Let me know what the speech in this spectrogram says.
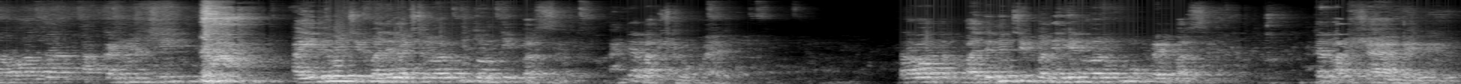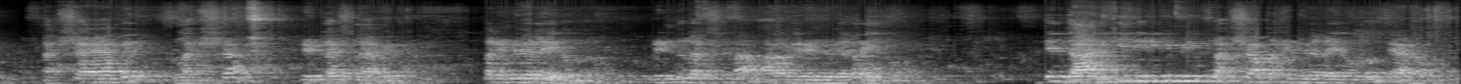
తర్వాత అక్కడ నుంచి ఐదు నుంచి పది లక్షల వరకు ట్వంటీ పర్సెంట్ అంటే లక్ష రూపాయలు. తర్వాత పది నుంచి పదిహేను వరకు ముప్పై పర్సెంట్ అంటే లక్ష యాభై వేలు. లక్ష యాభై లక్ష రెండు లక్షల యాభై వేలు. పన్నెండు వేల ఐదు వందలు. రెండు లక్షల అరవై రెండు వేల ఐదు వందలు. అంటే దానికి దీనికి మీకు లక్ష పన్నెండు వేల ఐదు వందలు తేడా ఉంది.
